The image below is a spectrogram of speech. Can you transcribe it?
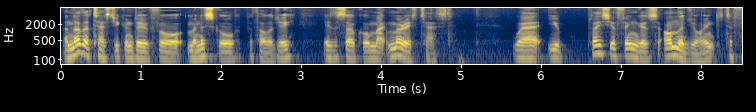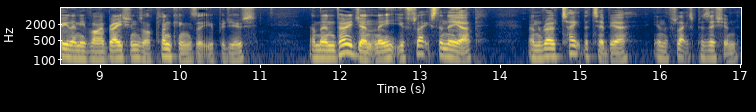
Another test you can do for meniscal pathology is the so-called McMurray's test, where you place your fingers on the joint to feel any vibrations or clunkings that you produce, and then very gently you flex the knee up and rotate the tibia in the flexed position,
